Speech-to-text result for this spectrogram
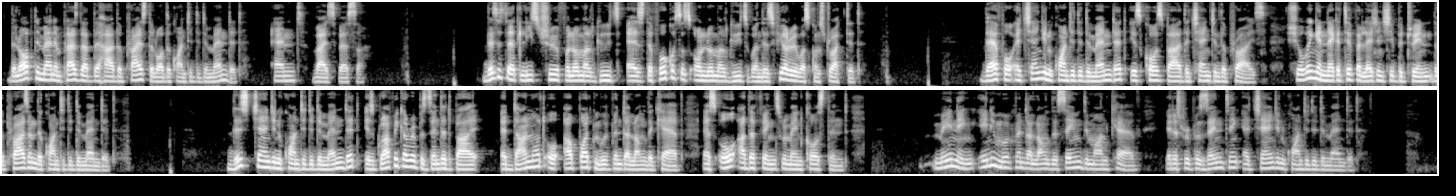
The law of demand implies that the higher the price, the lower the quantity demanded, and vice versa. This is at least true for normal goods as the focus is on normal goods when this theory was constructed. Therefore, a change in quantity demanded is caused by the change in the price, showing a negative relationship between the price and the quantity demanded. This change in quantity demanded is graphically represented by a downward or upward movement along the curve as all other things remain constant, meaning any movement along the same demand curve, it is representing a change in quantity demanded.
